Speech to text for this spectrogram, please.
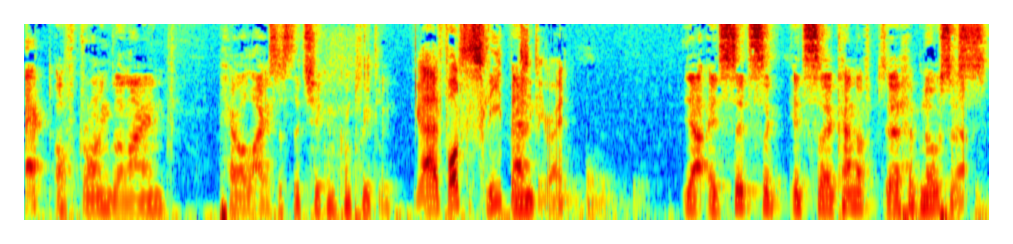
act of drawing the line paralyzes the chicken completely. Yeah, it falls asleep basically, right? Yeah, it's it's a it's a kind of uh, hypnosis.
